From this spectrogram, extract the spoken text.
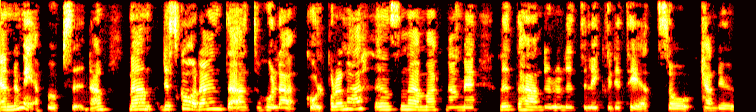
ännu mer på uppsidan. Men det skadar inte att hålla koll på den här. I en sån här marknad med lite handel och lite likviditet så kan det ju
